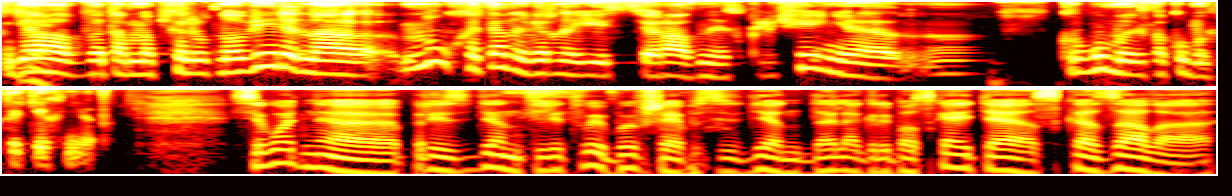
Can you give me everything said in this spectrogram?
Я да. в этом абсолютно уверена. Ну, хотя, наверное, есть разные исключения. Кругу моих знакомых таких нет. Сегодня президент Литвы, бывшая президент Dalia Grybauskaitė сказала,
